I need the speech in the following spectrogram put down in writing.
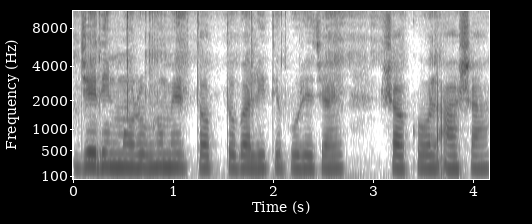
যেদিন মরুভূমির তপ্ত বালিতে পুড়ে যায় সকল আশা,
